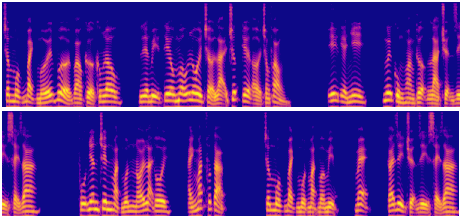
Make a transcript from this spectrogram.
Trầm Mục Bạch mới vừa vào cửa không lâu, liền bị tiêu mẫu lôi trở lại trước kia ở trong phòng. Ý kìa nhi, ngươi cùng hoàng thượng là chuyện gì xảy ra? Phụ nhân trên mặt muốn nói lại thôi, ánh mắt phức tạp. Trầm Mục Bạch một mặt mờ mịt, mẹ, cái gì chuyện gì xảy ra?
